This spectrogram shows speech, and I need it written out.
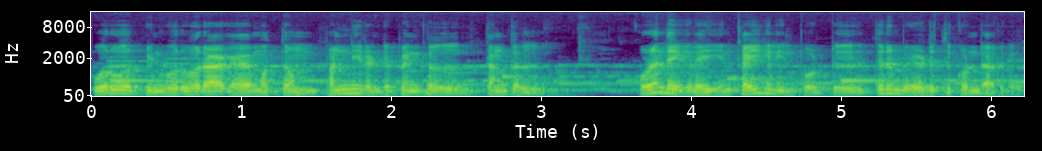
ஒருவர் பின் ஒருவராக மொத்தம் பன்னிரண்டு பெண்கள் தங்கள் குழந்தைகளை என் கைகளில் போட்டு திரும்ப எடுத்துக்கொண்டார்கள்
